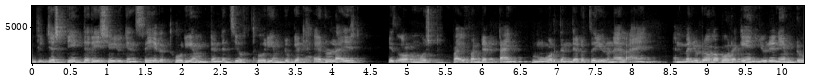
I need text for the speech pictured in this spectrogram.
if you just take the ratio you can say the thorium tendency of thorium to get hydrolyzed is almost 500 times more than that of the uranyl ion and when you talk about again uranium to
